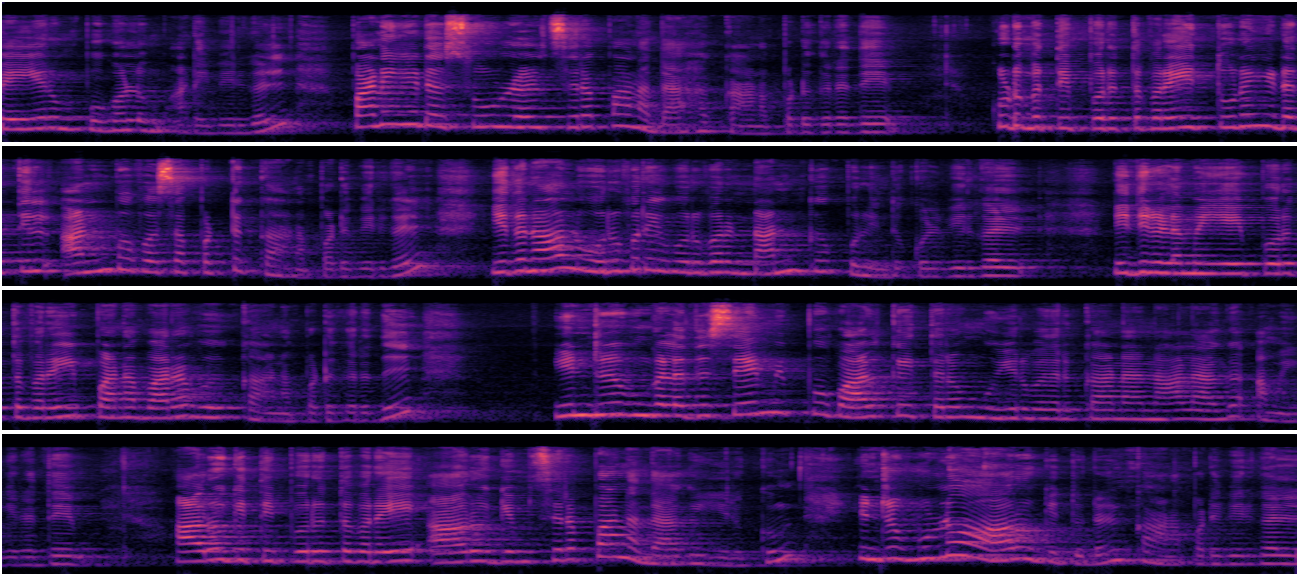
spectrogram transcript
பெயரும் புகழும் அடைவீர்கள். பணியிட சூழல் சிறப்பானதாக காணப்படுகிறது. குடும்பத்தை பொறுத்தவரை துணையிடத்தில் அன்பு வசப்பட்டு காணப்படுவீர்கள். இதனால் ஒருவரை ஒருவர் நன்கு புரிந்து கொள்வீர்கள். நிதி நிலைமையை பொறுத்தவரை பண வரவு காணப்படுகிறது. இன்று உங்களது சேமிப்பு வாழ்க்கை தரம் உயர்வதற்கான நாளாக அமைகிறது. ஆரோக்கியத்தை பொறுத்தவரை ஆரோக்கியம் சிறப்பானதாக இருக்கும். இன்று முழு ஆரோக்கியத்துடன் காணப்படுவீர்கள்.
